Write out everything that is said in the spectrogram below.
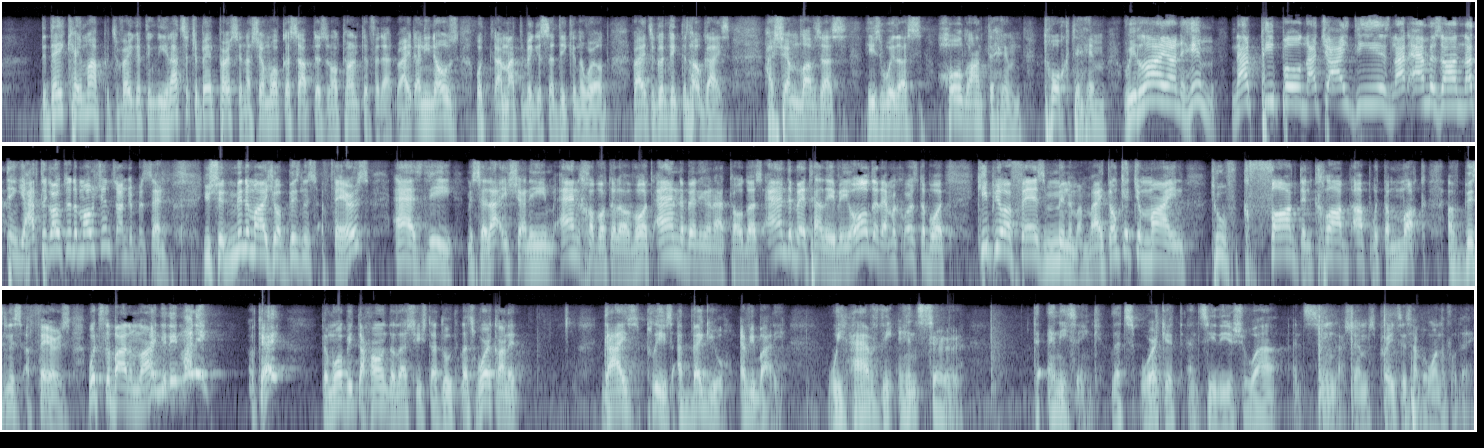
the day came up. It's a very good thing. You're not such a bad person. Hashem woke us up. There's an alternative for that, right? And He knows what I'm not the biggest tzaddik in the world, right? It's a good thing to know, guys. Hashem loves us. He's with us. Hold on to Him. Talk to Him. Rely on Him, not people, not your ideas, not Amazon, nothing. You have to go through the motions, 100%. You should minimize your business affairs, as the Mesillat Yesharim and Chovot HaLevavot and the Ben Yonah told us, and the Bet Halevi, all of them across the board. Keep your affairs minimum, right? Don't get your mind too fogged and clogged up with the muck of business affairs. What's the bottom line? You need money, okay? The more bitachon, the less hishtadlut. Let's work on it. Guys, please, I beg you, everybody, we have the answer to anything. Let's work it and see the Yeshua and sing Hashem's praises. Have a wonderful day.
